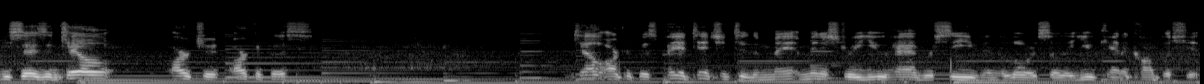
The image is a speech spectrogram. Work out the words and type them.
He says, Until Archippus. Tell Archippus, pay attention to the ministry you have received in the Lord so that you can accomplish it.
